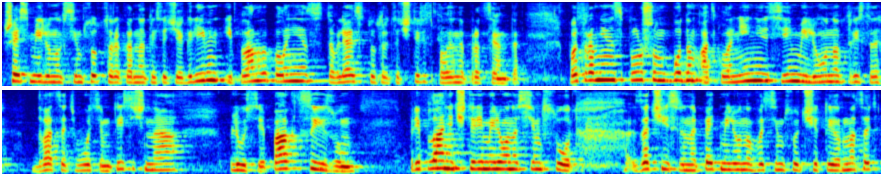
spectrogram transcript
6 миллионов 741 тысяча гривен и план выполнения составляет 134,5%. По сравнению с прошлым годом отклонение 7 миллионов 328 тысяч на плюсе. По акцизу при плане 4 миллиона 700 зачислено 5 миллионов 814,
